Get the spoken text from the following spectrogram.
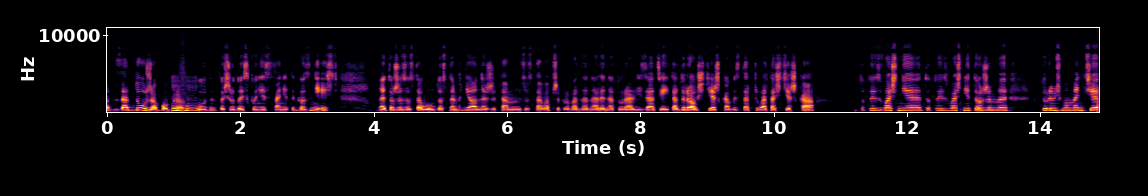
za, za dużo po prostu, mhm. to środowisko nie jest w stanie tego znieść. E, to, że zostały udostępnione, że tam została przeprowadzona renaturalizacja i ta droga, ścieżka, wystarczyła ta ścieżka, to to jest właśnie to, to jest właśnie to, że my w którymś momencie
